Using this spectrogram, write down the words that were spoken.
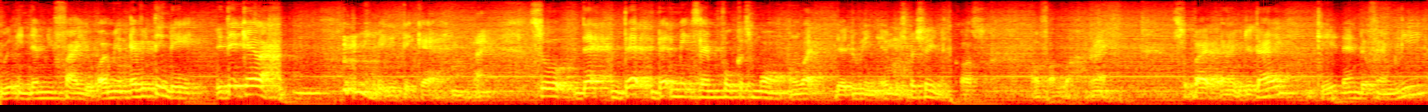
will indemnify you. I mean, everything they they take care lah. they take care, right? So that that that makes them focus more on what they're doing, and especially in the cause of Allah, right? So, but uh, if they die, okay, then the family.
